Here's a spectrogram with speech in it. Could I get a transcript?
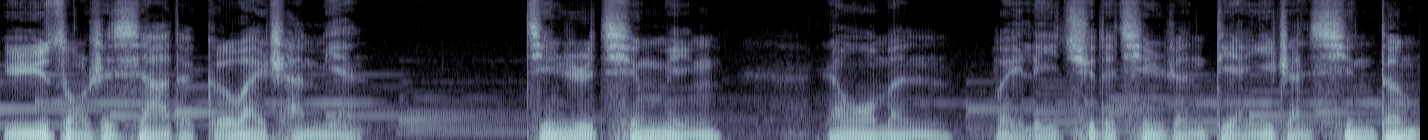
雨总是下得格外缠绵。今日清明，让我们为离去的亲人点一盏心灯，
